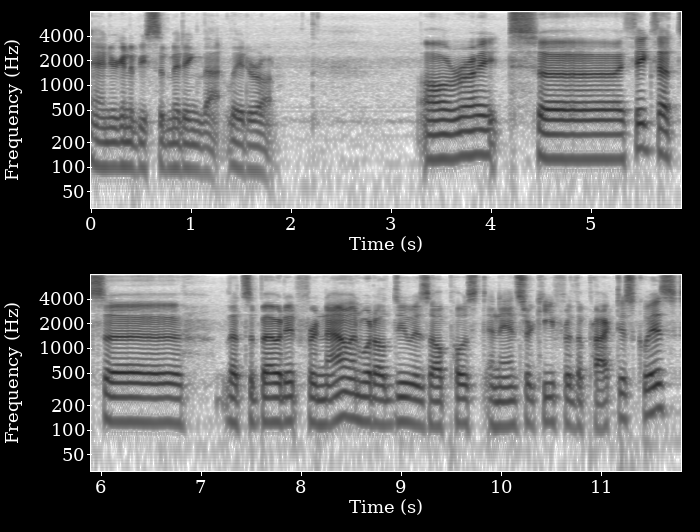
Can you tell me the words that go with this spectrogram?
and you're going to be submitting that later on. All right uh, i think that's uh, that's about it for now. And what I'll do is I'll post an answer key for the practice quiz.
